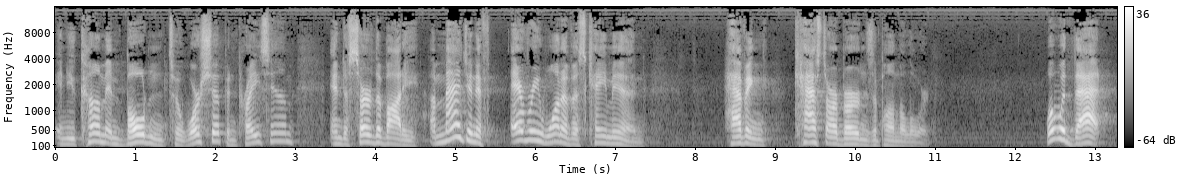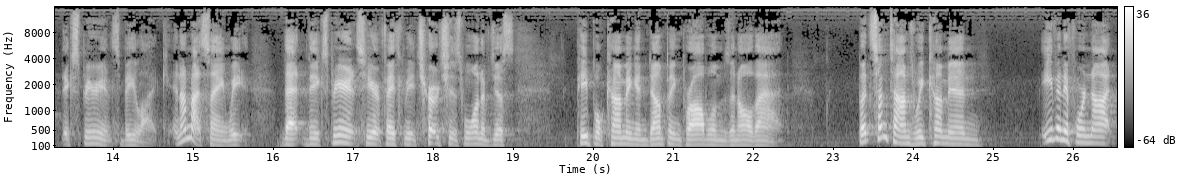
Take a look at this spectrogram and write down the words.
and you come emboldened to worship and praise Him and to serve the body. Imagine if every one of us came in having cast our burdens upon the Lord. What would that experience be like? And I'm not saying we that the experience here at Faith Community Church is one of just people coming and dumping problems and all that. But sometimes we come in, even if we're not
